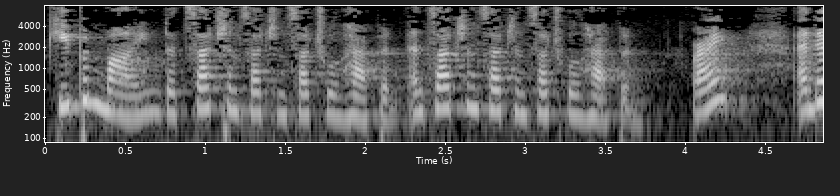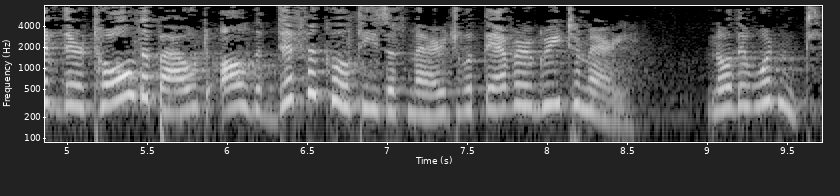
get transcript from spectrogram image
keep in mind that such and such and such will happen, and such and such and such will happen. Right? And if they're told about all the difficulties of marriage, would they ever agree to marry? No, they wouldn't.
